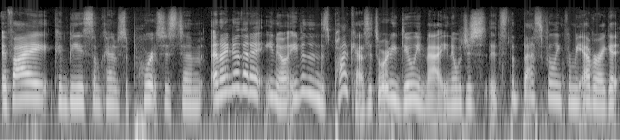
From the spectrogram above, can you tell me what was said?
if I can be some kind of support system, and I know that I, you know, even in this podcast, it's already doing that. You know, which is it's the best feeling for me ever. I get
